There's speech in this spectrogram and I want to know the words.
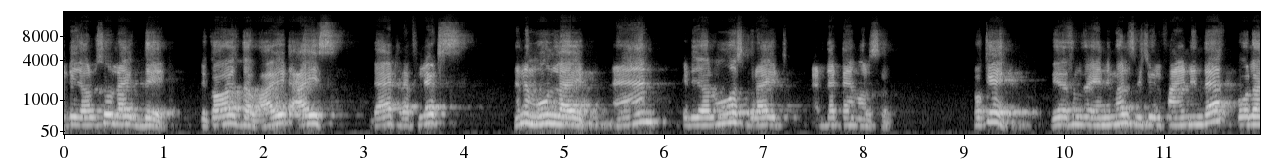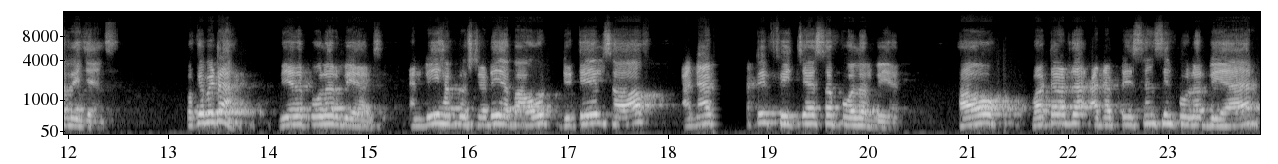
it is also like day, because the white ice that reflects in the moonlight, and it is almost bright at that time also. Okay, these are some of the animals which you will find in the polar regions. Okay, beta. They are the polar bears, and we have to study about details of adaptive features of polar bear. How, what are the adaptations in polar bear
